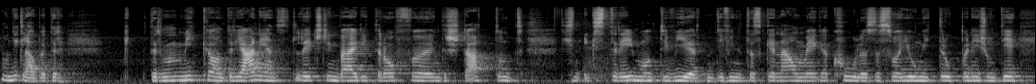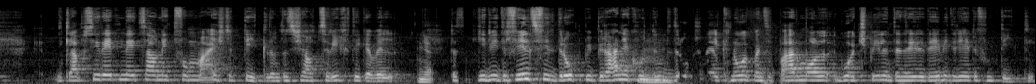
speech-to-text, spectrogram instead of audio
Und ich glaube, der der Mika und der Jani haben letztens beide getroffen in der Stadt und die sind extrem motiviert und die finden das genau mega cool, dass das so eine junge Truppe ist und die ich glaube, sie reden jetzt auch nicht vom Meistertitel und das ist auch das Richtige, weil ja. das gibt wieder viel zu viel Druck. Bei Piranha kommt mm. der Druck schnell genug, wenn sie ein paar Mal gut spielen, dann redet eh wieder jeder vom Titel.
